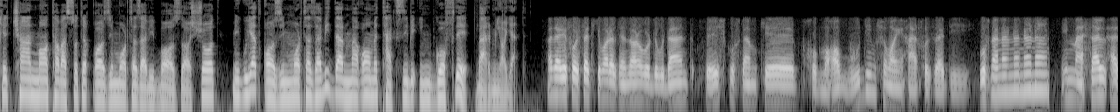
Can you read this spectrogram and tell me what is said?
که چند ماه توسط قاضی مرتزوی بازداشت شد می‌گوید قاضی مرتزوی در مقام تکذیب این گفته برمیآید من در یه فرصتی که ما را زندان آورده بودند بهش گفتم که خب ماها بودیم شما این حرف زدی. گفت نه نه نه نه نه. این مثل از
